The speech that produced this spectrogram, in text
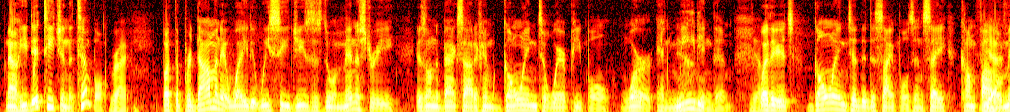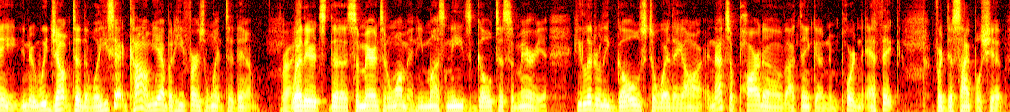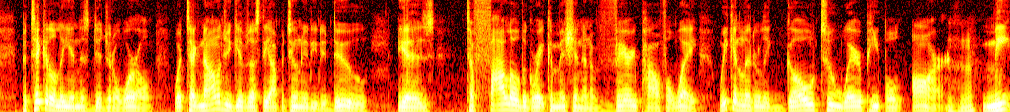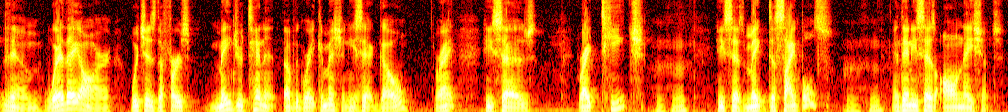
Now, he did teach in the temple, Right. But the predominant way that we see Jesus doing ministry is on the backside of him going to where people were and meeting them. Yeah. Whether it's going to the disciples and say, "Come follow Yeah. me." You know, we jump to the well, he said, "Come," yeah, but he first went to them. Right. Whether it's the Samaritan woman, he must needs go to Samaria. He literally goes to where they are, and that's a part of, I think, an important ethic for discipleship, particularly in this digital world. What technology gives us the opportunity to do is to follow the Great Commission in a very powerful way. We can literally go to where people are, mm-hmm. meet them where they are, which is the first major tenet of the Great Commission. He said, Go, right? He says, right, teach. Mm-hmm. He says, make disciples. Mm-hmm. And then he says, all nations.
